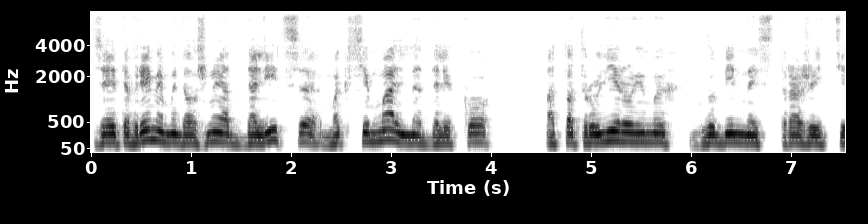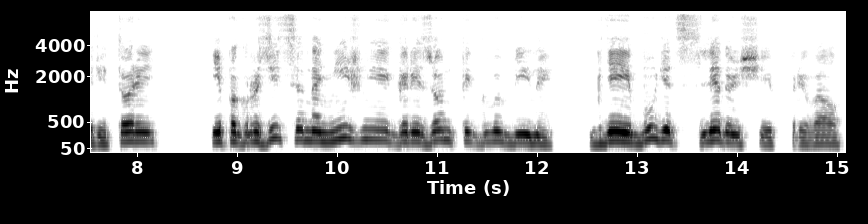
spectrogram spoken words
За это время мы должны отдалиться максимально далеко от патрулируемых глубинной стражей территорий и погрузиться на нижние горизонты глубины, где и будет следующий привал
